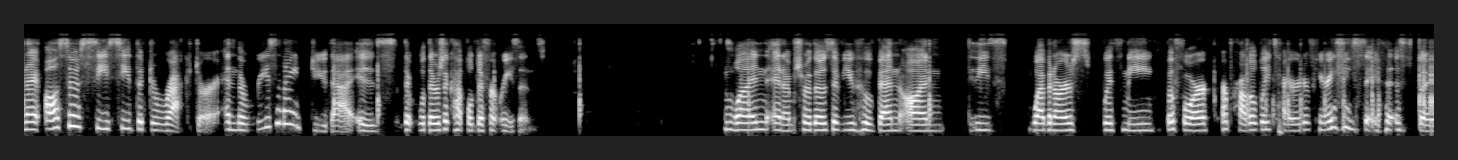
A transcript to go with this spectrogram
And I also CC the director. And the reason I do that is that, well, there's a couple different reasons. One, and I'm sure those of you who've been on these webinars with me before are probably tired of hearing me say this, but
